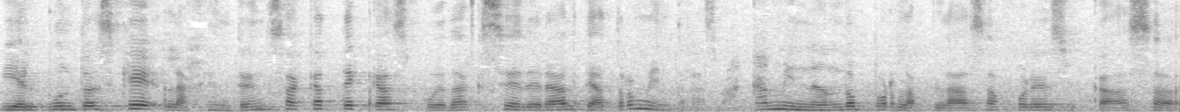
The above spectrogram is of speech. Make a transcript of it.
y el punto es que la gente en Zacatecas pueda acceder al teatro mientras va caminando por la plaza fuera de su casa.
